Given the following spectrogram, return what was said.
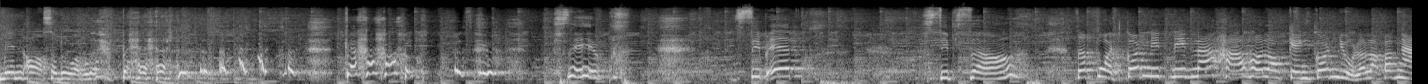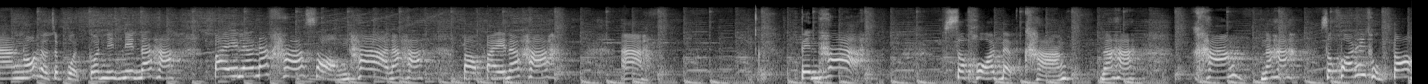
เมนออกสะดวกเลย8 9 10 11 12จะปวดก้นนิดๆนะคะ เพราะเราเกรงก้นอยู่แล้วเราก็ง้างเนาะเราจะปวดก้นนิดๆนะคะ ไปแล้วนะคะสองท่านะคะ ต่อไปนะคะอะเป็นท่าสควอตแบบค้างนะคะค้างนะคะสควอตให้ถูกต้อง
